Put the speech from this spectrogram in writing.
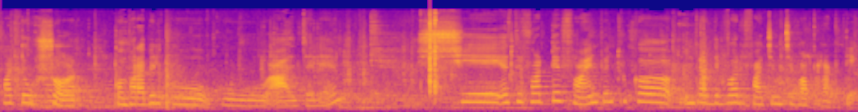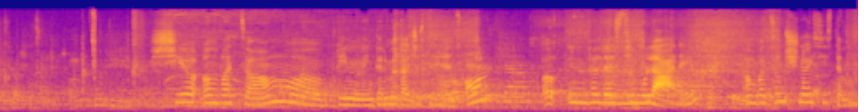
foarte ușor, comparabil cu, cu altele și este foarte fain pentru că, într-adevăr, facem ceva practic. Și învățăm, uh, prin intermediul acestui hands-on, uh, un fel de simulare, învățăm și noi sistemul.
